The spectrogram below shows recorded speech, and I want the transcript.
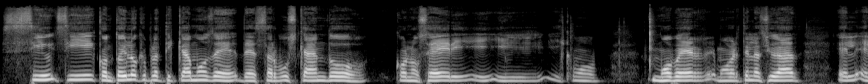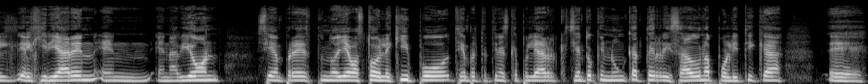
sí, sí, con todo lo que platicamos de, estar buscando conocer y, como mover, moverte en la ciudad, el, el, girar en, en, avión, siempre es, pues, no llevas todo el equipo, siempre te tienes que pelear. Siento que nunca ha aterrizado una política eh,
